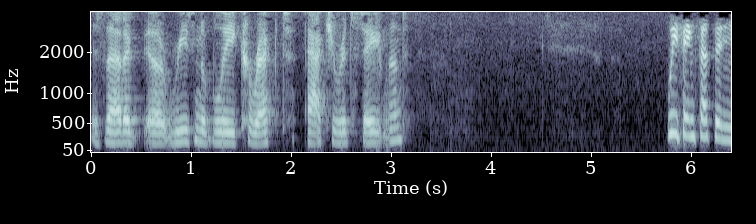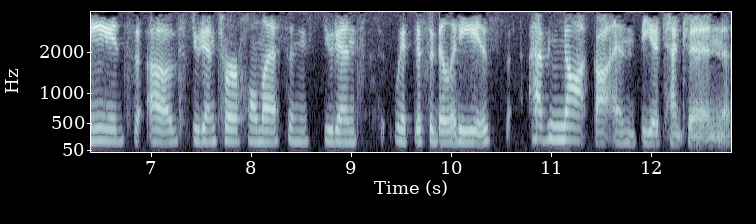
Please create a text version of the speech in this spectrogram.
is that a, a reasonably correct, accurate statement? We think that the needs of students who are homeless and students with disabilities have not gotten the attention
